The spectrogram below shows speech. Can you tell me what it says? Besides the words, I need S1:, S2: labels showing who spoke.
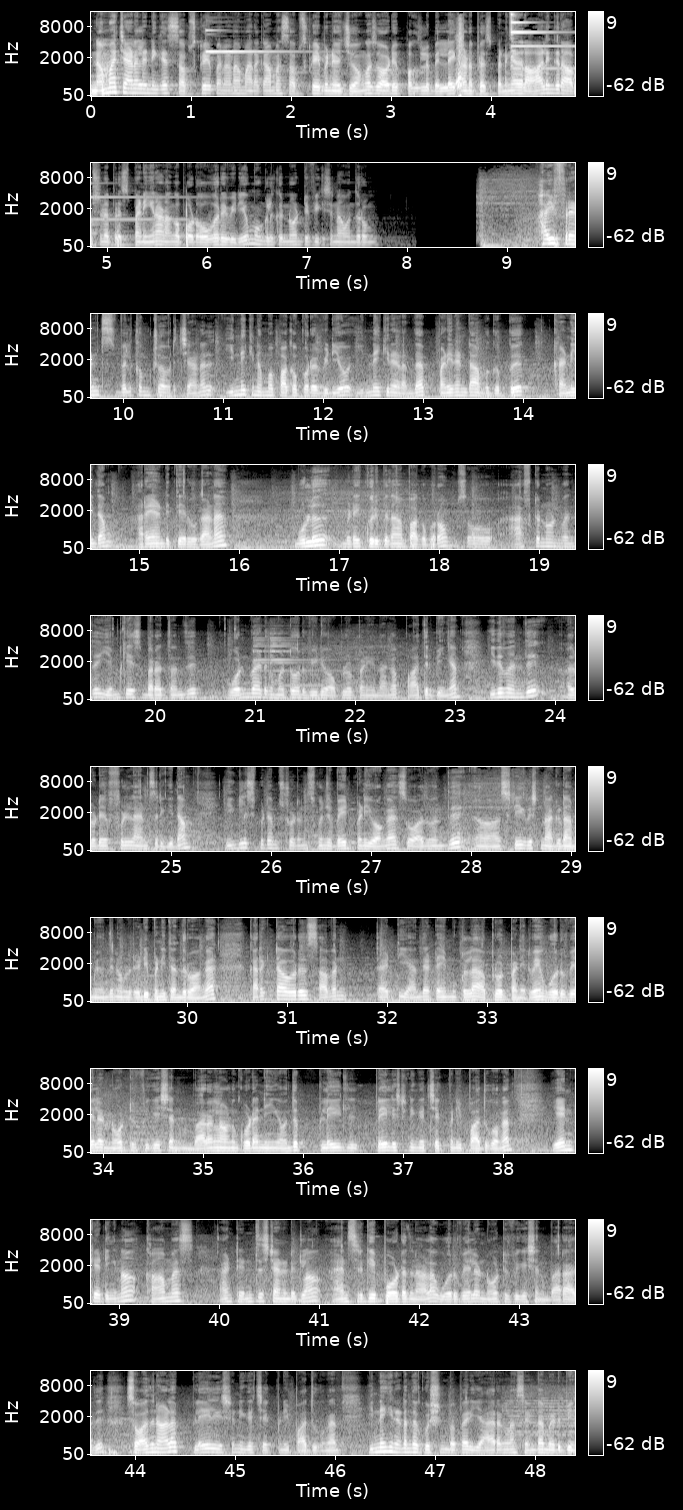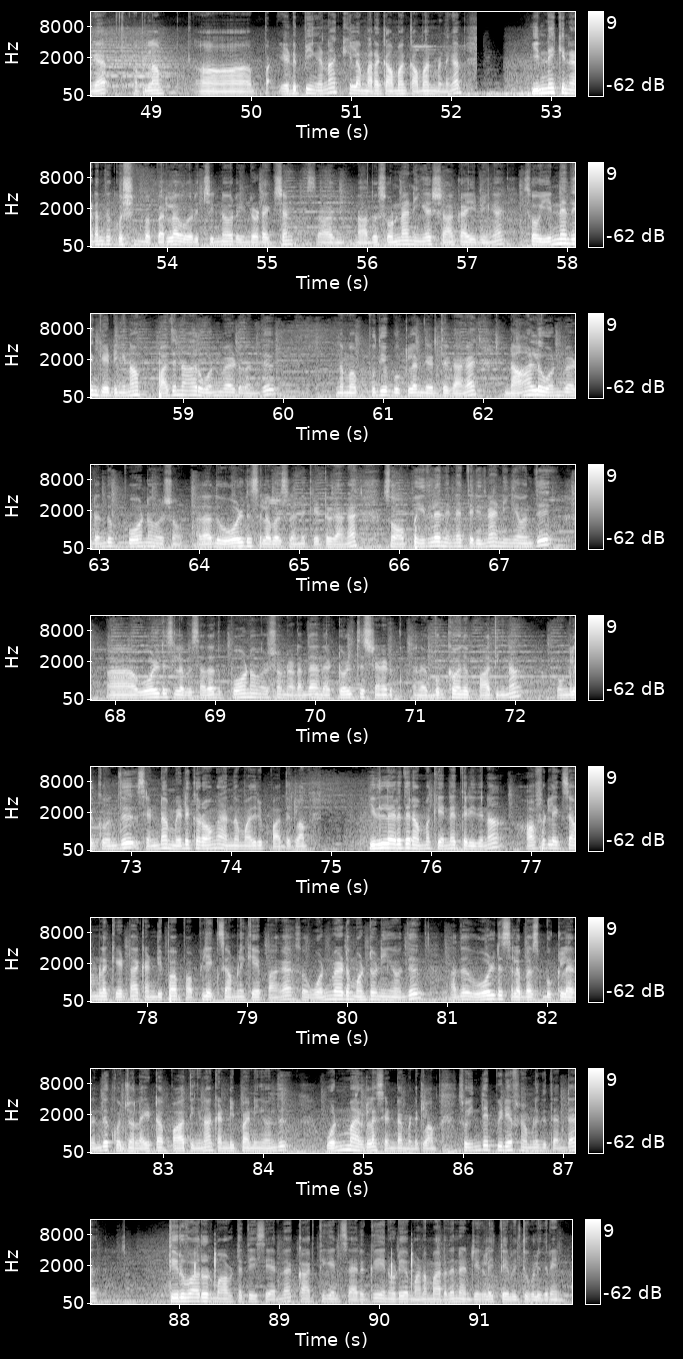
S1: நம்ம சேனலை நீங்கள் சப்ஸ்கிரைப் பண்ணலன்னா மறக்காமல் சப்ஸ்கிரைப் பண்ணி வச்சுக்கோங்க. ஸோ அப்படியே பக்கத்தில் பெல் ஐக்கானை ப்ரெஸ் பண்ணுங்கள் அதில் ஆளுங்கிற ஆப்ஷனை ப்ரெஸ் பண்ணிங்கன்னா நாங்கள் போட ஒவ்வொரு வீடியோ உங்களுக்கு நோட்டிஃபிகேஷனாக வந்துடும் hi friends welcome to our channel இன்றைக்கி நம்ம பார்க்க போகிற வீடியோ இன்றைக்கி நடந்த பன்னிரெண்டாம் வகுப்பு கணிதம் அரையாண்டு தேர்வுக்கான முழு விடை குறிப்பு தான் பார்க்க போகிறோம் ஸோ ஆஃப்டர்நூன் வந்து எம்கேஎஸ் பரத் வந்து ஒன் வேர்டுக்கு மட்டும் ஒரு வீடியோ அப்லோட் பண்ணியிருந்தாங்க. பார்த்துருப்பீங்க. இது வந்து அதோடைய ஃபுல் ஆன்சருக்கு தான். இங்கிலீஷ் மீடியம் ஸ்டூடெண்ட்ஸ் கொஞ்சம் வெயிட் பண்ணிக்கோங்க. ஸோ அது வந்து ஸ்ரீகிருஷ்ண அகாடமி வந்து நம்மளை ரெடி பண்ணி தந்துருவாங்க. கரெக்டாக ஒரு செவன் தேர்ட்டி அந்த டைமுக்குள்ளே அப்லோட் பண்ணிடுவேன். ஒருவேளை நோட்டிஃபிகேஷன் வரலாம்னு கூட நீங்கள் வந்து ப்ளே ப்ளேலிஸ்ட் நீங்கள் செக் பண்ணி பார்த்துக்கோங்க. ஏன்னு கேட்டிங்கன்னா காமர்ஸ் அண்ட் டென்த்து ஸ்டாண்டர்டுக்கெலாம் ஆன்சருக்கே போட்டதுனால ஒருவேளை நோட்டிஃபிகேஷன் வராது. ஸோ அதனால் ப்ளேலிஸ்ட்டை நீங்கள் செக் பண்ணி பார்த்துக்கோங்க. இன்றைக்கி நடந்த கொஷின் பேப்பர் யாரெல்லாம் சென்டம் எடுப்பீங்க? அப்படிலாம் எடுப்பீங்கன்னா கீழே மறக்காமல் கமெண்ட் பண்ணுங்கள் இன்றைக்கி நடந்த கொஷின் பேப்பரில் ஒரு சின்ன ஒரு இன்ட்ரொடக்ஷன் நான் அதை சொன்னால் நீங்கள் ஷாக் ஆகிடுவீங்க ஸோ என்னதுன்னு கேட்டிங்கன்னா பதினாறு ஒன் வேர்டு வந்து நம்ம புதிய புக்கிலேருந்து எடுத்திருக்காங்க. நாலு ஒன் வேர்டு வந்து போன வருஷம் அதாவது ஓல்டு சிலபஸ்லேருந்து கேட்டிருக்காங்க. ஸோ அப்போ இதுலேருந்து என்ன தெரியுதுன்னா நீங்கள் வந்து ஓல்டு சிலபஸ் அதாவது போன வருஷம் நடந்த அந்த டுவெல்த்து ஸ்டாண்டர்ட் அந்த புக்கை வந்து பார்த்தீங்கன்னா உங்களுக்கு வந்து சென்டம் எடுக்கிறவங்க அந்த மாதிரி பார்த்துக்கலாம். இதிலிருந்து நமக்கு என்ன தெரியுதுன்னா ஆஃபர்ல் எக்ஸாமில் கேட்டால் கண்டிப்பாக பப்ளிக் எக்ஸாம்லையும் கேட்பாங்க. ஸோ ஒன் வேர்டு மட்டும் நீங்கள் வந்து அது ஓல்டு சிலபஸ் புக்கில் இருந்து கொஞ்சம் லைட்டாக பார்த்தீங்கன்னா கண்டிப்பாக நீங்கள் வந்து ஒன் மார்க்கில் சென்டம் எடுக்கலாம் ஸோ இந்த பிடிஎஃப் நம்மளுக்கு தந்த திருவாரூர் மாவட்டத்தை சேர்ந்த கார்த்திகேயன் சாருக்கு என்னுடைய மனமார்ந்த நன்றிகளை தெரிவித்துக் கொள்கிறேன்.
